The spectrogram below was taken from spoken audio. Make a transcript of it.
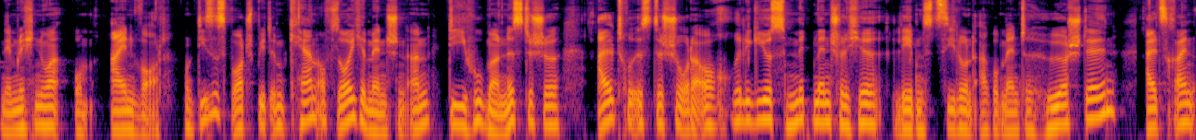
nämlich nur um ein Wort. Und dieses Wort spielt im Kern auf solche Menschen an, die humanistische, altruistische oder auch religiös mitmenschliche Lebensziele und Argumente höher stellen als rein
